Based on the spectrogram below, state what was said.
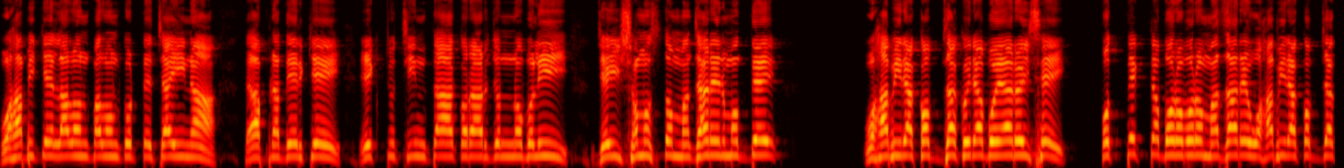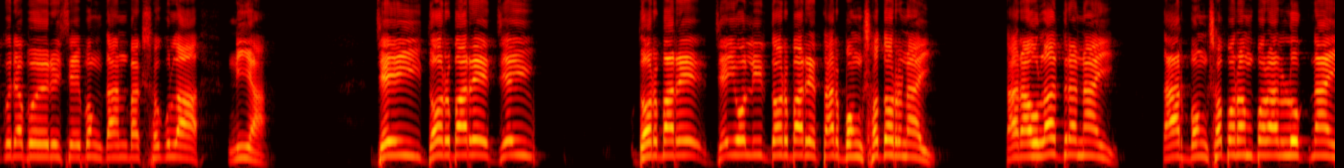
ওহাবিকে লালন পালন করতে চাই না। তা আপনাদেরকে একটু চিন্তা করার জন্য বলি, যেই সমস্ত মাঝারের মধ্যে ওহাবিরা কবজা কইরা বয়া রইছে। প্রত্যেকটা বড় বড় মাজারে ওহাবিরা কবজা কইরা বয়ে রইছে এবং দান বাক্সগুলা নিয়া। যেই দরবারে যেই দরবারে, যেই অলির দরবারে তার বংশধর নাই, তার আউলাদরা নাই, তার বংশ পরম্পরার লোক নাই,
